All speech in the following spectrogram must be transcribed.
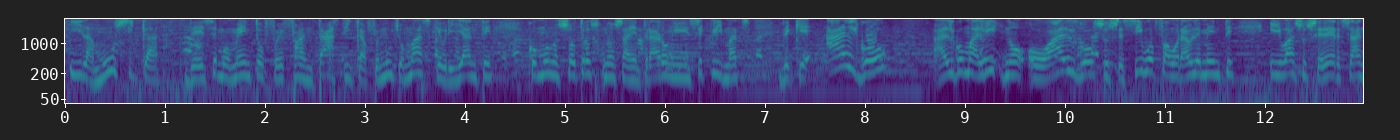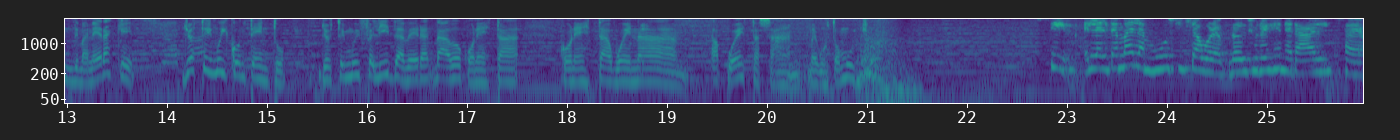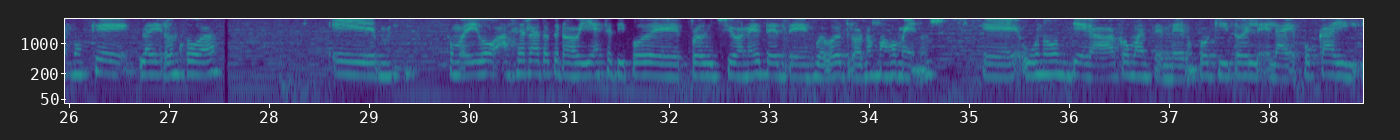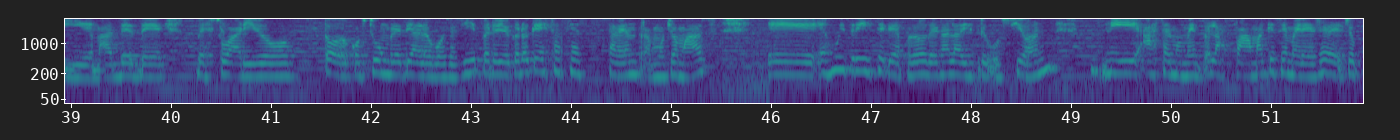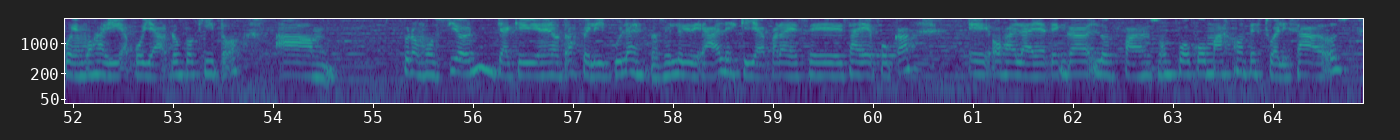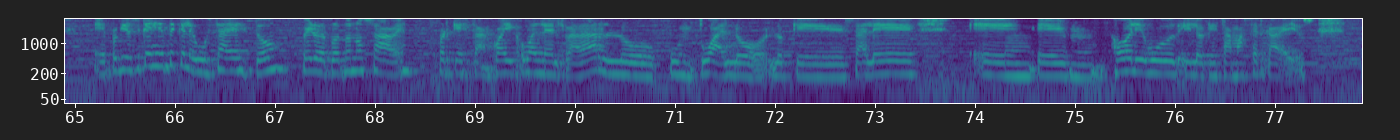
Y la música de ese momento fue fantástica, fue mucho más que brillante, como nosotros nos adentraron en ese clímax de que algo algo maligno o algo sucesivo favorablemente iba a suceder, San. De manera que yo estoy muy contento, yo estoy muy feliz de haber dado con esta, con esta buena apuesta, San. Me gustó mucho. Sí, el tema de la música o la producción en general, sabemos que la dieron toda. Eh, como digo, hace rato que no había este tipo de producciones desde Juego de Tronos más o menos. Eh, uno llegaba como a entender un poquito la época y, demás desde vestuario, todo, costumbres, diálogos, así, pero yo creo que esta se, adentra mucho más. Eh, es muy triste que después no tenga la distribución ni hasta el momento la fama que se merece. De hecho, podemos ahí apoyarlo un poquito. a promoción, ya que vienen otras películas, entonces lo ideal es que ya para ese, esa época eh, ojalá ya tenga los fans un poco más contextualizados, eh, porque yo sé que hay gente que le gusta esto, pero de pronto no sabe, porque están ahí como en el radar lo puntual, lo, lo que sale en, en, Hollywood y lo que está más cerca de ellos.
